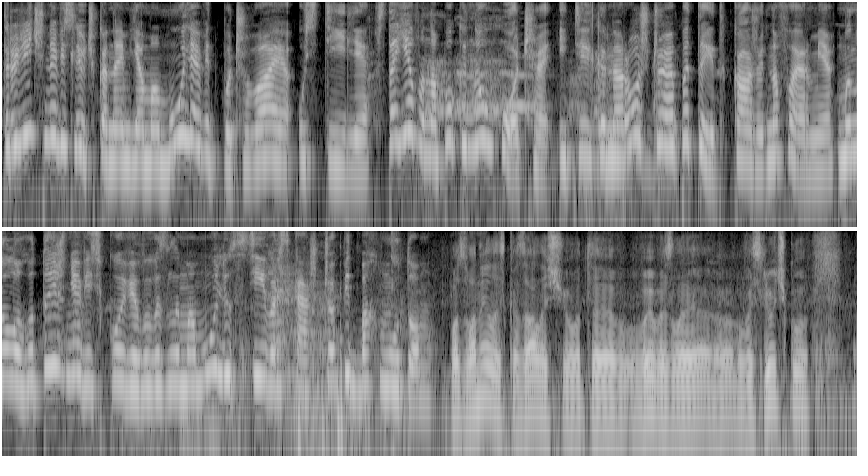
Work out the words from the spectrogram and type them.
Трирічна віслючка на ім'я Мамуля відпочиває у стілі. Встає вона поки неохоче і тільки нарощує апетит, кажуть на фермі. Минулого тижня військові вивезли мамулю з Сіверська, що під Бахмутом. Позвонили, сказали, що от е, вивезли е, веслючку, е,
